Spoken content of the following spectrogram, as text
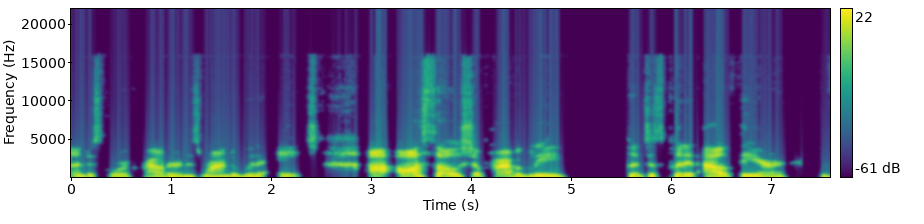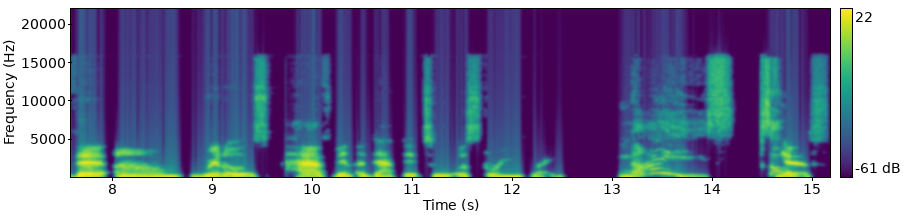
underscore Crowder and it's Rhonda with an H. I also should probably put, just put it out there that, um, riddles have been adapted to a screenplay. Nice. So yes.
